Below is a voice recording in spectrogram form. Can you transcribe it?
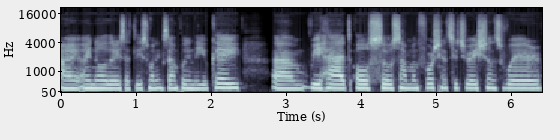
I, I know there is at least one example in the UK. Um, we had also some unfortunate situations where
